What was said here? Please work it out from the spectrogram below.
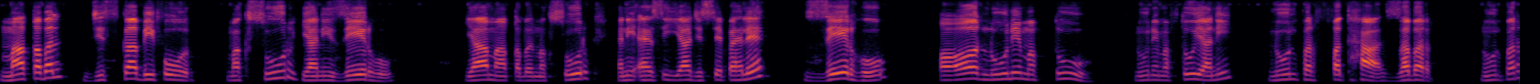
मा कबल जिसका बिफोर मकसूर, यानी जेर हो। या मा कबल मकसूर, यानी ऐसी या जिससे पहले जेर हो, और नून मफतू नून मफतू यानी नून पर फतहा, जबर, नून पर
